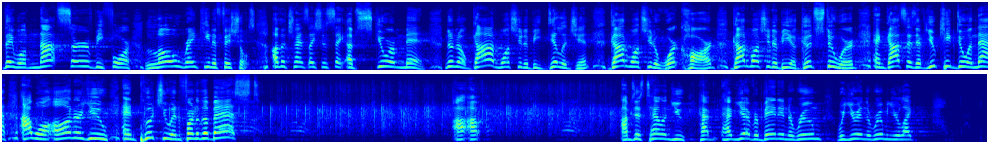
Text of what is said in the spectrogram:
They will not serve before low-ranking officials." Other translations say obscure men. No, no, God wants you to be diligent. God wants you to work hard. God wants you to be a good steward and God God says, if you keep doing that, I will honor you and put you in front of the best. I, I, I'm just telling you, have, have you ever been in a room where you're in the room and you're like, how did I get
